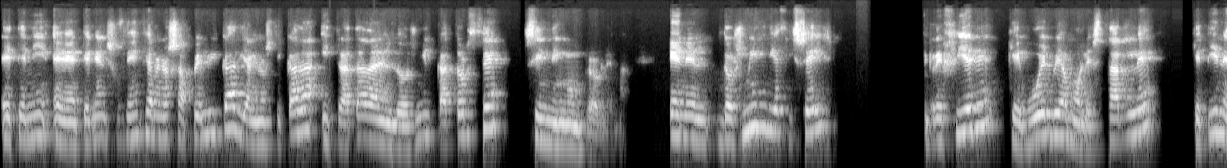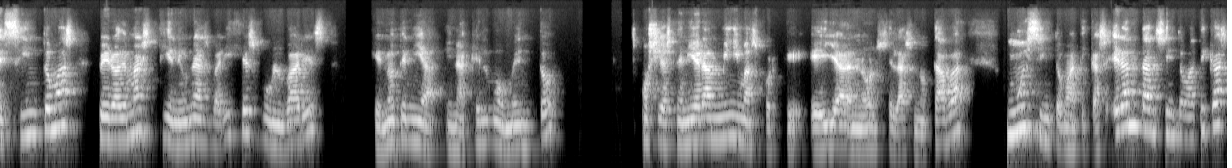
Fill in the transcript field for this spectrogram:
eh, tenía insuficiencia venosa pélvica diagnosticada y tratada en el 2014 sin ningún problema. En el 2016 refiere que vuelve a molestarle, que tiene síntomas, pero además tiene unas varices vulvares que no tenía en aquel momento, o si las tenía eran mínimas porque ella no se las notaba, muy sintomáticas. Eran tan sintomáticas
